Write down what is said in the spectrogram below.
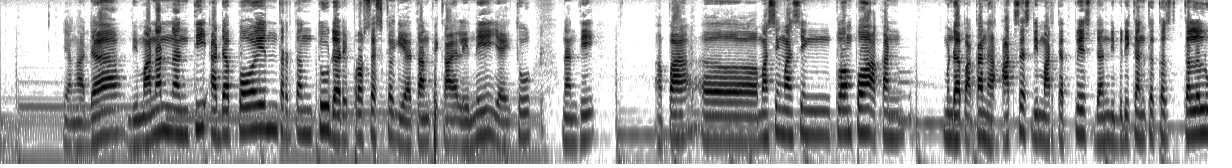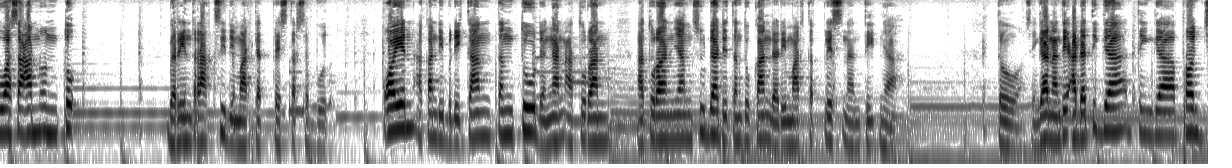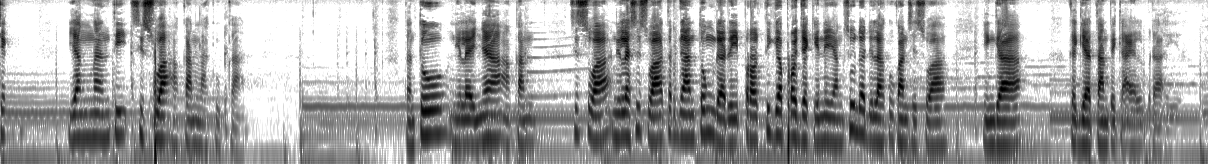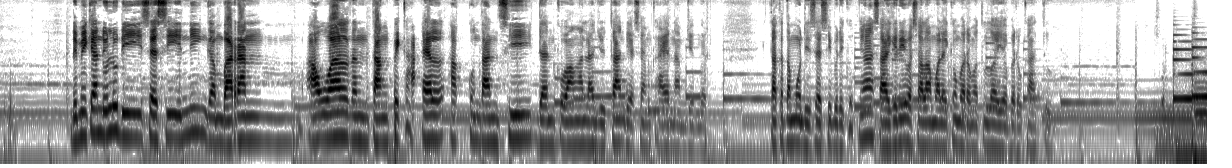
yang ada di mana nanti ada poin tertentu dari proses kegiatan PKL ini yaitu nanti apa eh, masing-masing kelompok akan mendapatkan hak akses di marketplace dan diberikan ke keleluasaan untuk berinteraksi di marketplace tersebut. Poin akan diberikan tentu dengan aturan-aturan yang sudah ditentukan dari marketplace nantinya. Tuh, sehingga nanti ada tiga, tiga project yang nanti siswa akan lakukan. Tentu nilainya akan siswa, nilai siswa tergantung dari pro, tiga proyek ini yang sudah dilakukan siswa hingga kegiatan PKL berakhir. Demikian dulu di sesi ini gambaran awal tentang PKL, akuntansi, dan keuangan lanjutan di SMKN 6 Jember. Kita ketemu di sesi berikutnya. Saya akhiri wassalamualaikum warahmatullahi wabarakatuh.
